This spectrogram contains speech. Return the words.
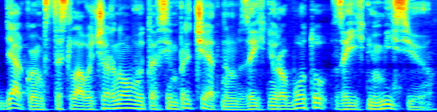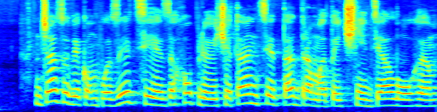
Дякуємо Мстиславу Чернову та всім причетним за їхню роботу, за їхню місію. Джазові композиції, захоплюючі танці та драматичні діалоги.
